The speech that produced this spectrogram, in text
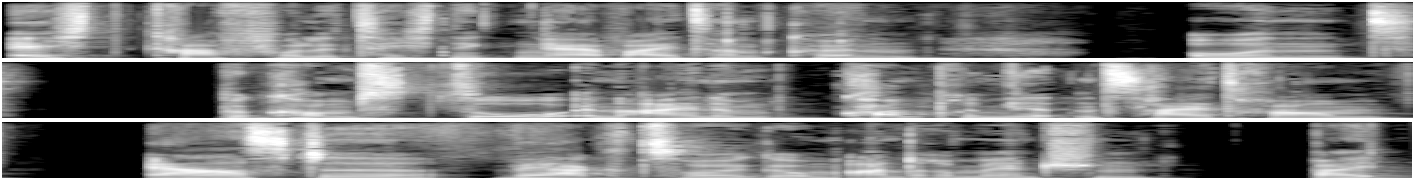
echt kraftvolle Techniken erweitern können und bekommst so in einem komprimierten Zeitraum erste Werkzeuge, um andere Menschen bei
